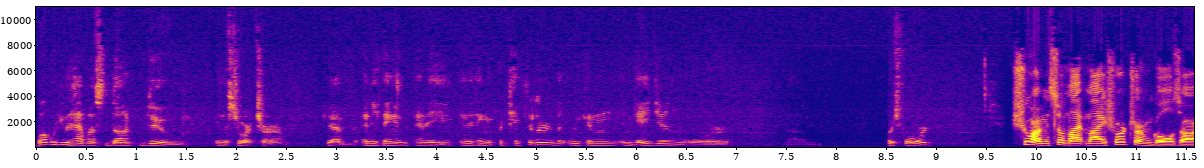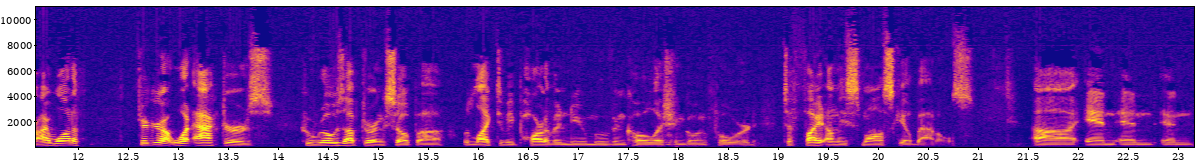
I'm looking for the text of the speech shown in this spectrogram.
What would you have us do in the short term? Do you have anything in, any anything in particular that we can engage in or um, push forward? Sure. I mean, so my, my short term goals are I want to figure out what actors who rose up during SOPA would like to be part of a new moving coalition going forward to fight on these small scale battles. Uh, and and and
